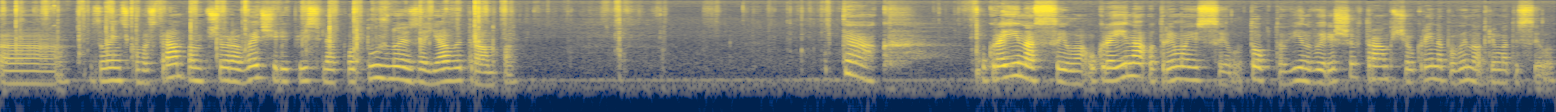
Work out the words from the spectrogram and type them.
е, Зеленського з Трампом вчора ввечері після потужної заяви Трампа. Так. Україна сила. Україна отримує силу. Тобто він вирішив Трамп, що Україна повинна отримати силу.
